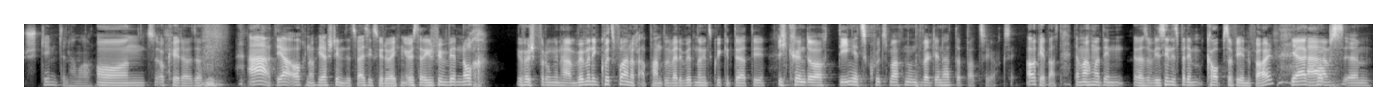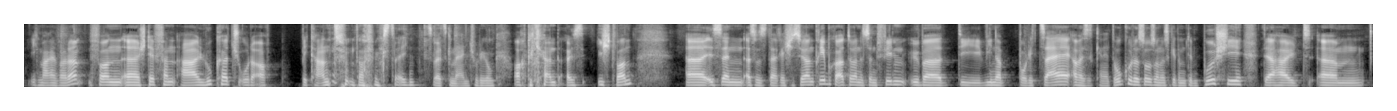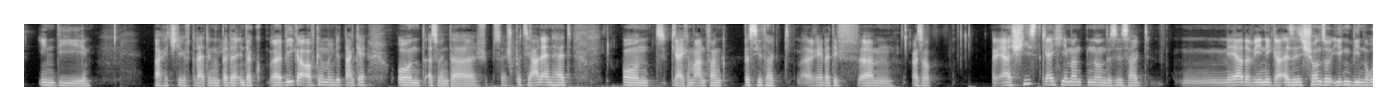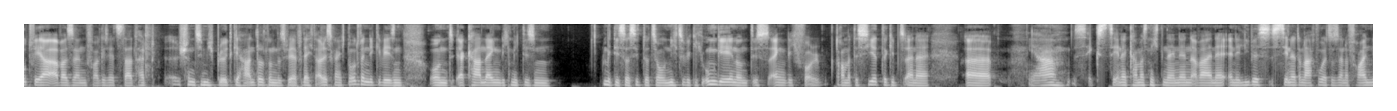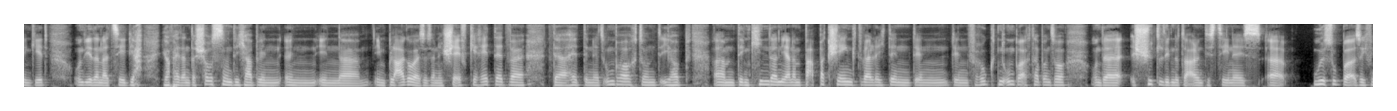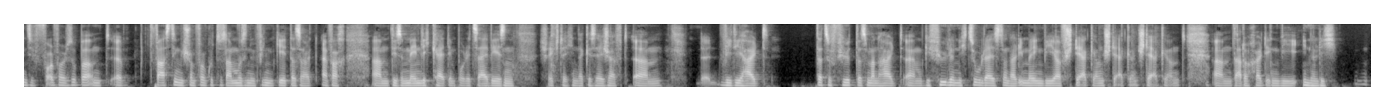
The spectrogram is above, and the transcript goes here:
Stimmt, den haben wir auch. Und okay, da, da. Ah, der auch noch. Ja, stimmt, jetzt weiß ich es wieder, welchen österreichischen Film wir noch übersprungen haben. Wenn wir den kurz vorher noch abhandeln, weil der wird noch ins Quick and Dirty. Ich könnte auch den jetzt kurz machen und weil den hat der Batze ja auch gesehen. Okay, passt. Dann machen wir den, also wir sind jetzt bei dem Cops auf jeden Fall. Ja, Cops, ähm, ähm, ich mache einfach, oder? Von äh, Stefan A. Lukacs oder auch bekannt, unter Anführungszeichen, das war jetzt gemein, Entschuldigung, auch bekannt als Istvan. Äh, ist ein, also ist der Regisseur und Drehbuchautor und ist ein Film über die Wiener Polizei, aber es ist keine Doku oder so, sondern es geht um den Burschi, der halt ähm, in die Ach, jetzt stehe ich auf der Leitung, bei der, in der äh, Vega aufgenommen wird, danke. Und also in der so Spezialeinheit. Und gleich am Anfang passiert halt relativ, ähm, also er schießt gleich jemanden und es ist halt mehr oder weniger, also es ist schon so irgendwie Notwehr, aber sein Vorgesetzter hat halt äh, schon ziemlich blöd gehandelt und das wäre vielleicht alles gar nicht notwendig gewesen und er kann eigentlich mit diesem mit dieser Situation nicht so wirklich umgehen und ist eigentlich voll traumatisiert. Da gibt's eine äh, ja, Sexszene kann man es nicht nennen, aber eine, eine Liebesszene danach, wo er zu seiner Freundin geht und ihr dann erzählt, ja, ich habe halt erschossen und ich habe in, in, in, äh, in Blago, also seinen Chef, gerettet, weil der hätte ihn jetzt umgebracht und ich habe ähm, den Kindern einen Papa geschenkt, weil ich den, den, den Verrückten umgebracht habe und so. Und er schüttelt ihn total und die Szene ist äh, ursuper, also ich finde sie voll, voll super und äh, fasst irgendwie schon voll gut zusammen, wo es in dem Film geht, dass halt einfach ähm, diese Männlichkeit im Polizeiwesen, Schrägstrich in der Gesellschaft, ähm, wie die halt dazu führt, dass man halt ähm, Gefühle nicht zulässt und halt immer irgendwie auf Stärke und Stärke und Stärke und ähm, dadurch halt irgendwie innerlich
